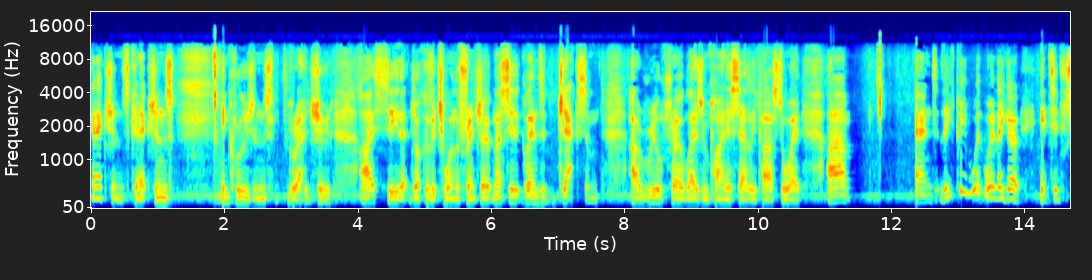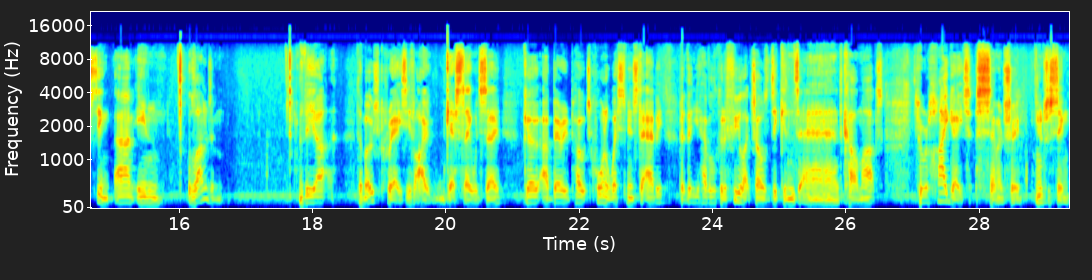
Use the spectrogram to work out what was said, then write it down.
connections, connections, inclusions, gratitude. I see that Djokovic won the French Open. I see that Glenda Jackson, a real trailblazer and pioneer, sadly passed away. Um, and these people, where, they go, it's interesting. Um, in London, the uh, the most creative, I guess they would say, go uh, buried Poets Corner, Westminster Abbey. But then you have a look at a few like Charles Dickens and Karl Marx, who are at Highgate Cemetery. Interesting.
